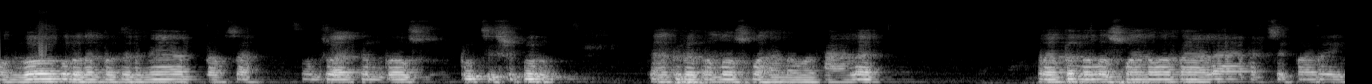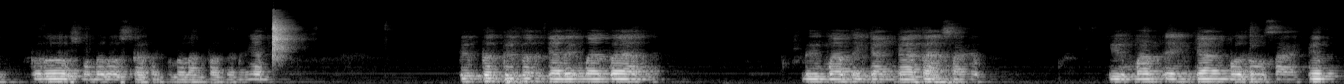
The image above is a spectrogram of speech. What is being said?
Monggo kula lan panjenengan tansah muncuaken raos puji syukur kehadirat Allah Subhanahu wa taala. Ranten Allah Subhanahu wa taala taksih paring terus menerus datang kula lan panjenengan. Pinten-pinten kanikmatan? Nikmat ingkang kathah sanget nikmat ingkang boten saged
